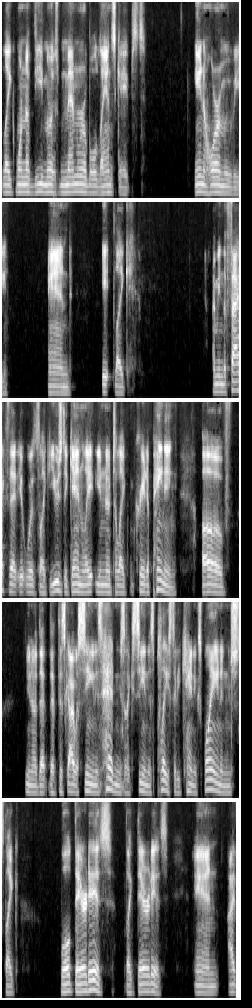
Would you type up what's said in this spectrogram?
like one of the most memorable landscapes in a horror movie. And it like i mean the fact that it was like used again late you know to like create a painting of you know that that this guy was seeing in his head and he's like seeing this place that he can't explain. And it's just like well there it is. Like there it is. And i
